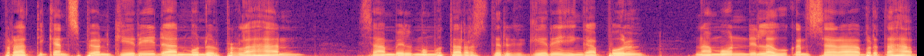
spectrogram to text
Perhatikan spion kiri dan mundur perlahan sambil memutar setir ke kiri hingga full, namun dilakukan secara bertahap.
